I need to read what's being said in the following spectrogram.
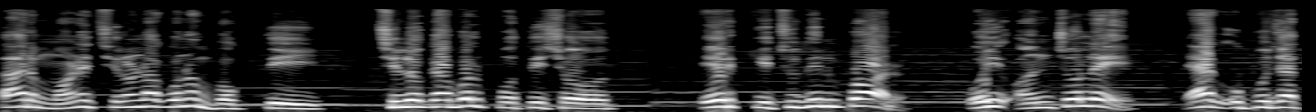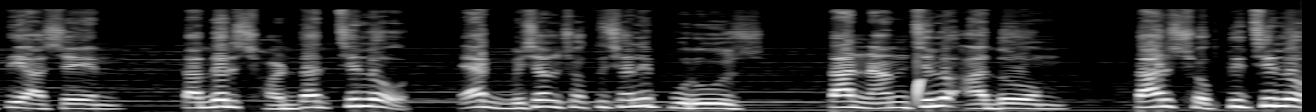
তার মনে ছিল না কোনো ভক্তি, ছিল কেবল প্রতিশোধ। এর কিছুদিন পর ওই অঞ্চলে এক উপজাতি আসেন। তাদের সর্দার ছিল এক বিশাল শক্তিশালী পুরুষ। তার নাম ছিল আদম। তার শক্তি ছিল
